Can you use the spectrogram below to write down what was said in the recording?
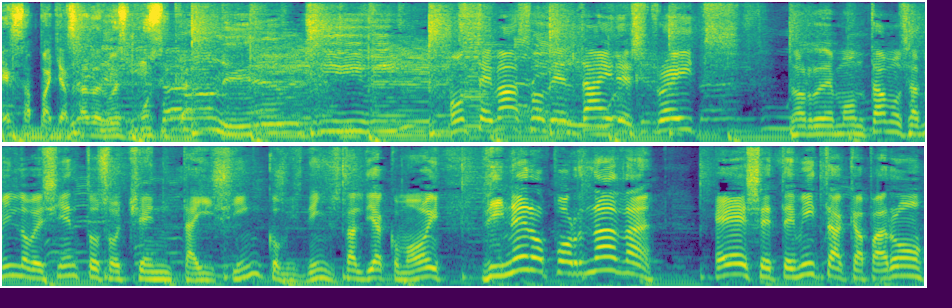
Esa payasada no es música. Un temazo del Dire Straits. Nos remontamos a 1985, mis niños, tal día como hoy. Dinero por nada. Ese temita acaparó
